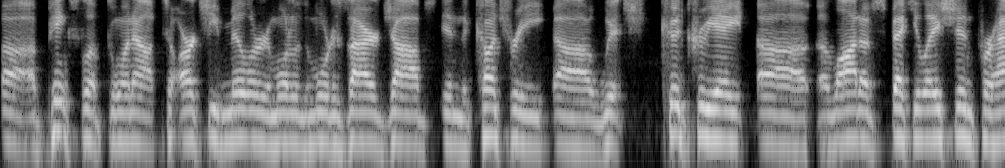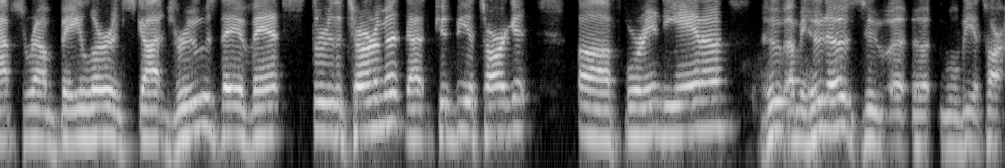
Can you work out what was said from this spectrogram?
uh, a pink slip going out to Archie Miller in one of the more desired jobs in the country, uh, which could create uh, a lot of speculation, perhaps around Baylor and Scott Drew as they advance through the tournament. That could be a target uh, for Indiana. Who I mean, who knows who uh, will be a target?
